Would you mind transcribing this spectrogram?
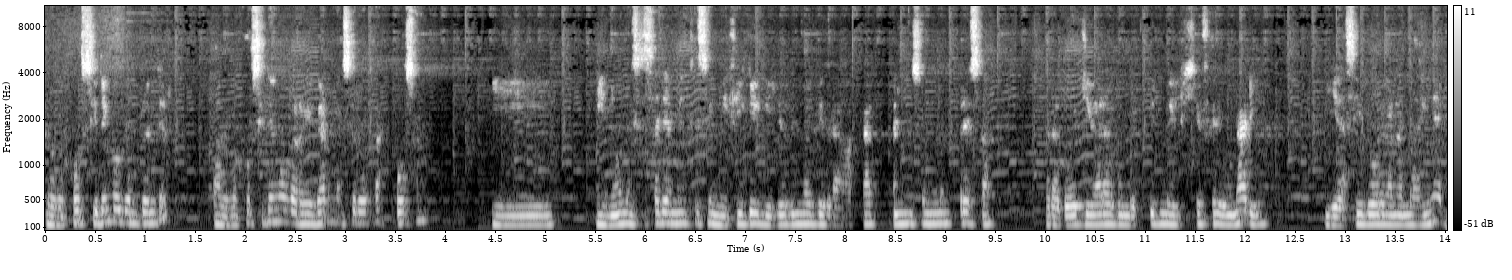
a lo mejor sí tengo que emprender, a lo mejor sí tengo que arriesgarme a hacer otras cosas y, y no necesariamente signifique que yo tenga que trabajar años en una empresa para poder llegar a convertirme en el jefe de un área y así poder ganar más dinero,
